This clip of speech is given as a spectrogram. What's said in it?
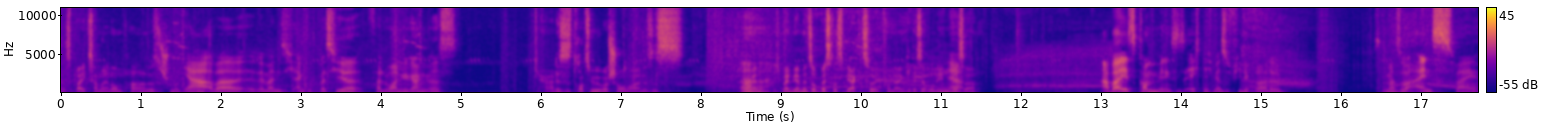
Ja, Spikes haben wir ja noch ein paar, das ist schon mal gut. Ja, aber äh, wenn man sich anguckt, was hier verloren gegangen ist. Ja, das ist trotzdem überschaubar. Das ist. Ich Ah. meine, ich mein, wir haben jetzt auch besseres Werkzeug, von daher geht das ja ohnehin Ja. besser. Aber jetzt kommen wenigstens echt nicht mehr so viele gerade. Sind immer so eins, zwei.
